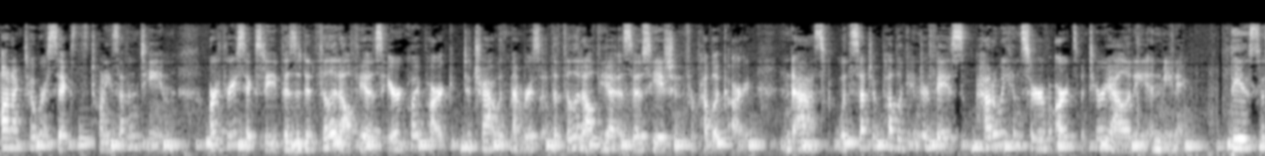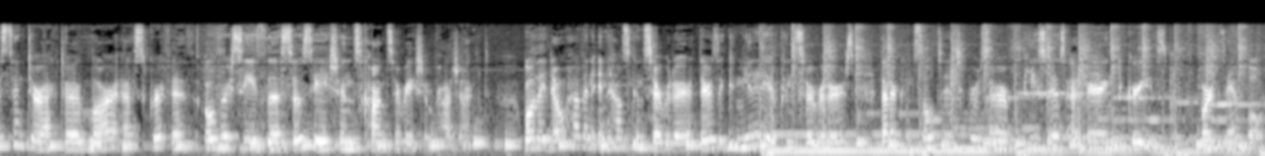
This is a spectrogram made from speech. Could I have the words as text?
On October 6, 2017, our 360 visited Philadelphia's Iroquois Park to chat with members of the Philadelphia Association for Public Art and ask, with such a public interface, how do we conserve art's materiality and meaning? The Assistant Director, Laura S. Griffith, oversees the association's conservation project. While they don't have an in house conservator, there is a community of conservators that are consulted to preserve pieces at varying degrees. For example,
